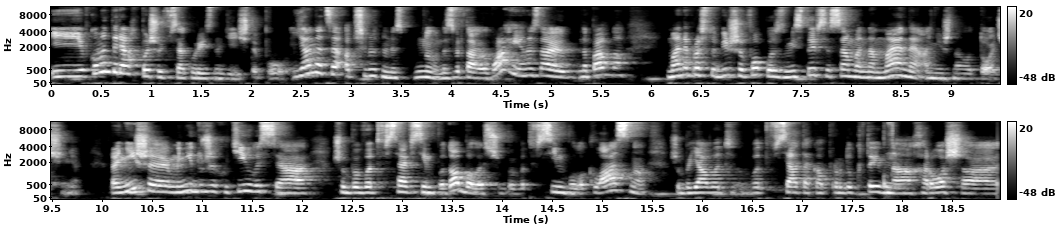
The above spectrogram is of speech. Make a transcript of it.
І в коментарях пишуть всяку різну діч. Типу, я на це абсолютно не ну, не звертаю уваги. Я не знаю, напевно, в мене просто більше фокус змістився саме на мене, аніж на оточення. Раніше мені дуже хотілося, щоб от все всім подобалось, щоб от всім було класно, щоб я от, от вся така продуктивна, хороша,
